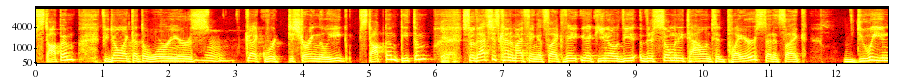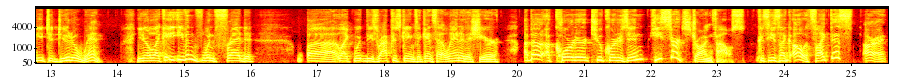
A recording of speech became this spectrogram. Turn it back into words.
stop him. If you don't like that the Warriors mm-hmm. like were destroying the league, stop them, beat them. Yeah. So that's just kind of my thing. It's like they like you know the there's so many talented players that it's like do what you need to do to win. You know, like even when Fred uh, like with these Raptors games against Atlanta this year, about a quarter, two quarters in, he starts drawing fouls because he's like, "Oh, it's like this, all right."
